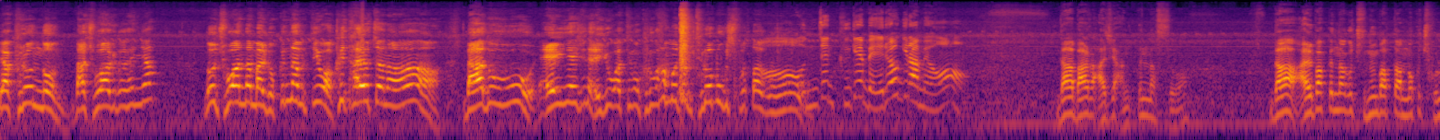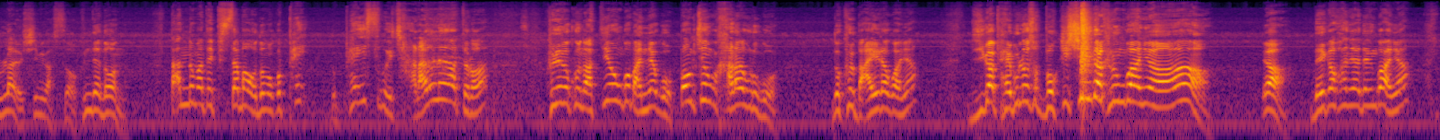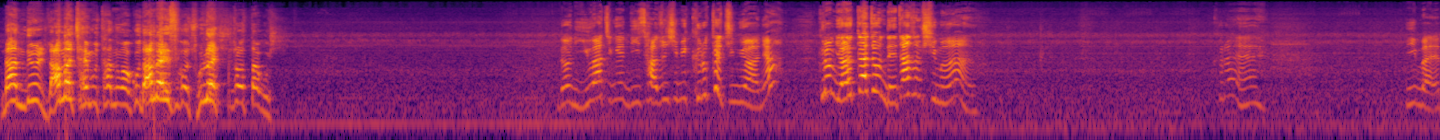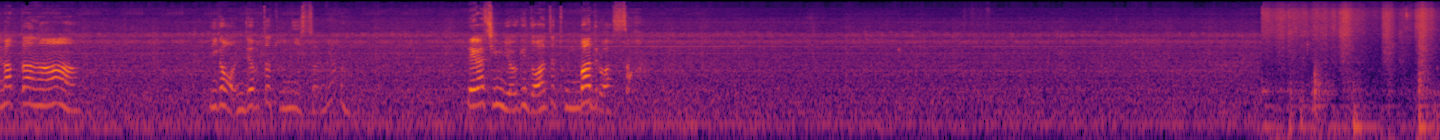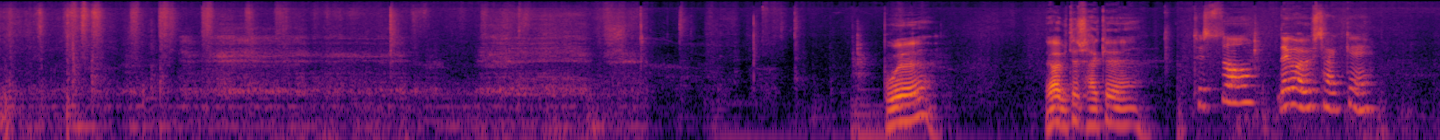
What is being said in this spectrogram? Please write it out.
야 그런 넌 나 좋아하기도 했냐? 너 좋아한단 말도 끝나면 띄워 그게 다였잖아 나도 애인이 해준 애교 같은 거 그런 거 한번 좀 들어보고 싶었다고. 어, 언젠 그게 매력이라며. 나 말 아직 안 끝났어. 나 알바 끝나고 주는 밥도 안 먹고 졸라 열심히 갔어. 근데 넌 딴 놈한테 비싼 밥 얻어먹고 페이, 너 페이스북에 자랑을 해놨더라. 그래놓고 나 뛰어온 거 맞냐고 뻥치는 거 가라 그러고 너 그걸 마이라고 하냐? 네가 배불러서 먹기 싫다 그런 거 아니야. 야 내가 화내야 되는 거 아니야? 난 늘 나만 잘못하는 거 같고 남의 해수가 졸라 싫었다고. 씨. 넌 이 와중에 네 자존심이 그렇게 중요하냐? 그럼 여기까지 온 내 자존심은 그래. 네 말 맞다나. 네가 언제부터 돈이 있었냐? 내가 지금 여기 너한테 돈 받으러 왔어? 뭐해? 내가 밑에서 잘게. 됐어. 내가 여기서 잘게.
